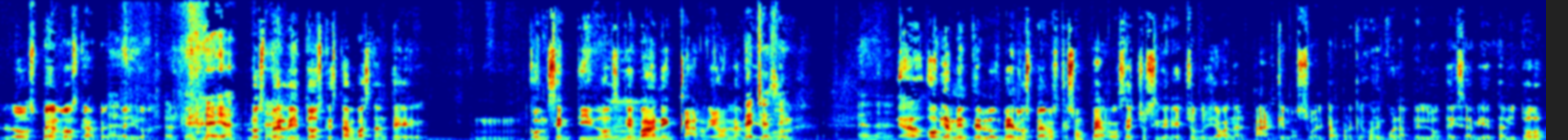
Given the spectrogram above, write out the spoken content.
los perros... ah, te así, ayudo. Los perritos que están bastante mm, consentidos, que Mm. van en carreola De hecho, mismo. sí. Ajá. Eh, Obviamente los ven los perros que son perros hechos y derechos, los llevan al parque, los sueltan para que jueguen con la pelota y se avientan y todo.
